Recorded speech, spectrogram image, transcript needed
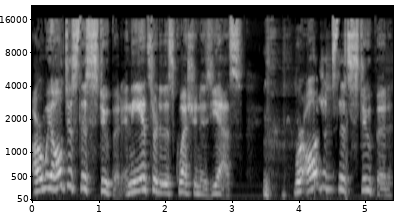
are we all just this stupid? And the answer to this question is yes. We're all just this stupid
